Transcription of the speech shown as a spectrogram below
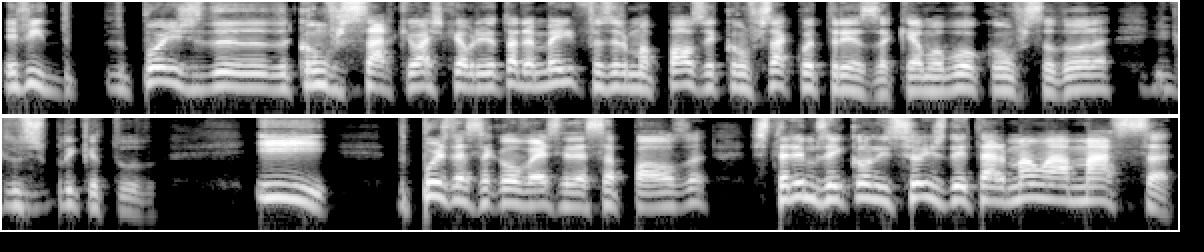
enfim, de- depois de, de conversar, que eu acho que é obrigatório meio fazer uma pausa e conversar com a Teresa, que é uma boa conversadora e que nos explica tudo. E depois dessa conversa e dessa pausa, estaremos em condições de deitar mão à massa,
